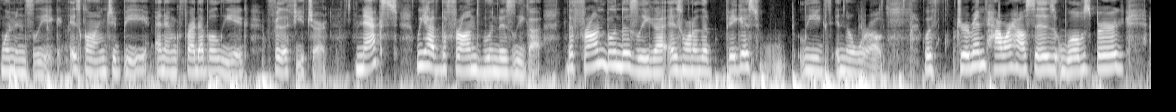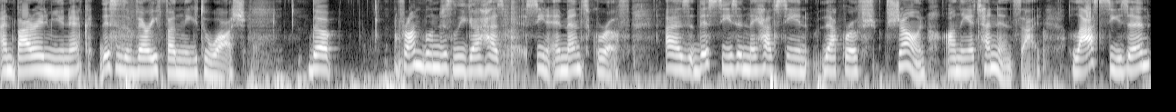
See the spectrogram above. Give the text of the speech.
women's league is going to be an incredible league for the future. Next, we have the Frauen Bundesliga. The Frauen Bundesliga is one of the biggest leagues in the world. With German powerhouses Wolfsburg and Bayern Munich, this is a very fun league to watch. The Frauen Bundesliga has seen immense growth as this season they have seen that growth sh- shown on the attendance side. Last season,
